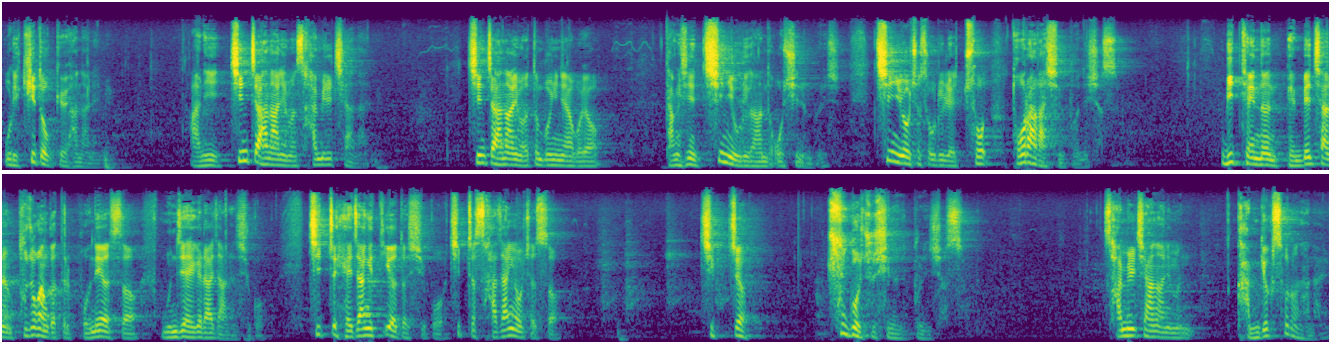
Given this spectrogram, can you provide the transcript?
우리 기독교의 하나님입니다. 아니, 진짜 하나님은 삼일체 하나님. 진짜 하나님 어떤 분이냐고요? 당신이 친히 우리 가운데 오시는 분이죠. 친히 오셔서 우리를 돌아가신 분이셨습니다. 밑에 있는 변변치 않은 부족한 것들을 보내어서 문제 해결하지 않으시고, 직접 해장에 뛰어드시고, 직접 사장에 오셔서 직접 죽어주시는 분이셨습니다. 삼일체 하나님은 감격스러운 하나님.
